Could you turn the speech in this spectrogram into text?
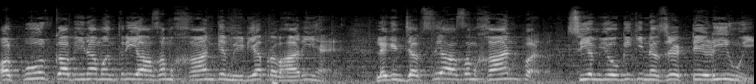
और पूर्व काबीना मंत्री आज़म खान के मीडिया प्रभारी हैं। लेकिन जब से आज़म खान पर सीएम योगी की नज़रें टेढ़ी हुई,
